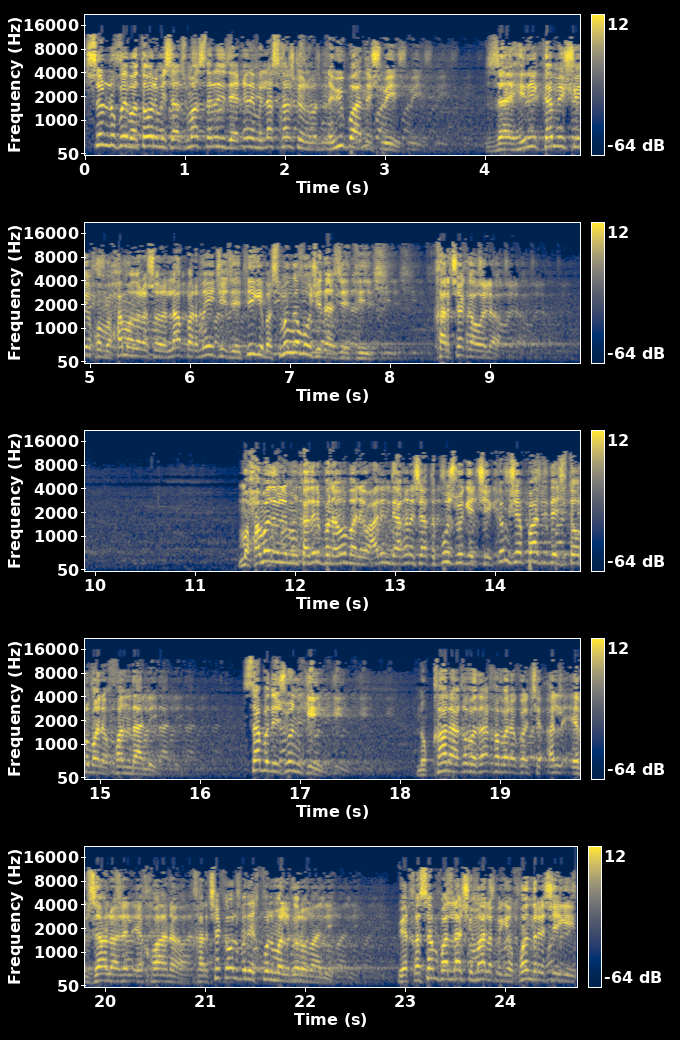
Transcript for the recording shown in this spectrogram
سل روپے به تور مثال ما سره دې غنه ملس خرج کړو نبی پاتې شوې ظاهری کم شوې خو محمد رسول الله فرمایي چې زیاتېږي بس موږ موجوده زیاتېږي خرچه کوله محمد بن منکدر په نامه باندې عالم دغه نشاته پوښوږي چې کوم شپات دي چې تور باندې خواندالي سب دې ژوند کې نو قال هغه دا خبره کړ چې الابزال علی الاخوان خرچه کول پر خپل ملګرو باندې وی قسم په الله چې مال په خوند راشيږي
